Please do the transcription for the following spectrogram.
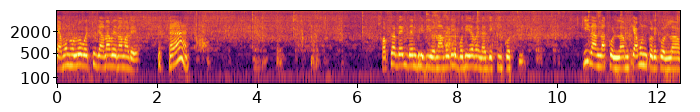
কেমন হলো একটু জানাবেন আমারে। হ্যাঁ? সবটা দেখবেন ভিডিও, না দেখলে বোঝা যাবে না যে কি করছি। কি রান্না করলাম, কেমন করে করলাম।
